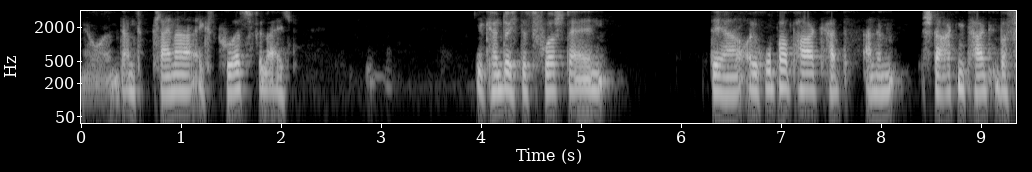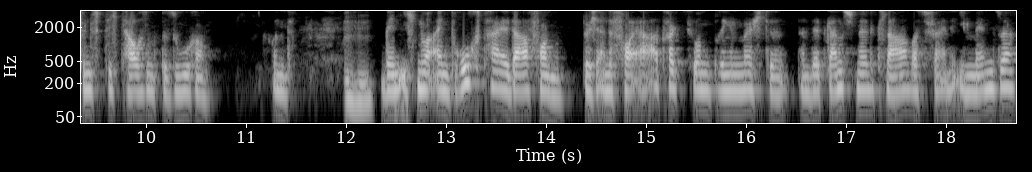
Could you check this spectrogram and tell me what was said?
ein ganz kleiner Exkurs vielleicht. Ihr könnt euch das vorstellen, der Europapark hat an einem starken Tag über 50.000 Besucher. Und mhm. wenn ich nur einen Bruchteil davon durch eine VR-Attraktion bringen möchte, dann wird ganz schnell klar, was für eine immense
